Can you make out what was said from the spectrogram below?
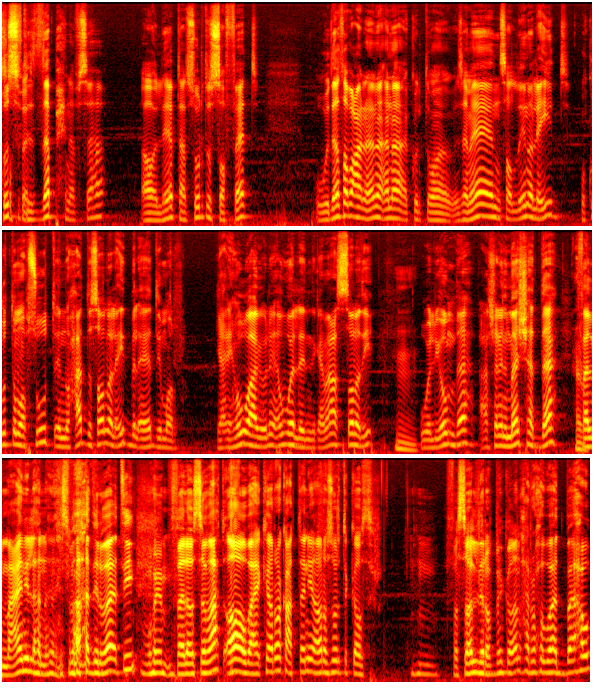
قصة. الذبح نفسها آه اللي هي بتاعت سورة الصفات. وده طبعا أنا أنا كنت زمان صلينا العيد وكنت مبسوط إنه حد صلى العيد بالآيات دي مرة. يعني هو بيقول لي هو اللي يا جماعة الصلاة دي. واليوم ده عشان المشهد ده حلو. فالمعاني اللي هنسمعها دلوقتي. مهم. فلو سمحت آه وبعد كده الركعة الثانية أقرأ سورة الكوثر. فصلي ربك وانحر روحوا بقى اذبحوا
